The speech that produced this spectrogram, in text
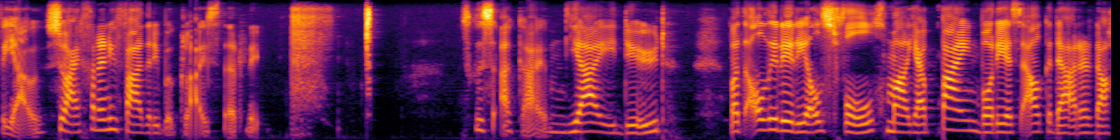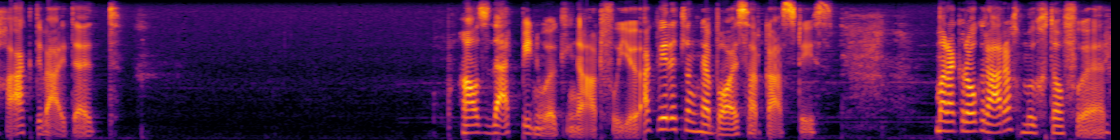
vir jou. So hy gaan nou nie verder die boek luister nie. Skus okay. Jy dude wat al die reëls volg, maar jou pain body is elke derde dag activated. How's that been working out for you? Ek weet dit klink nou baie sarkasties. Maar ek raak regtig moeg daarvoor.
